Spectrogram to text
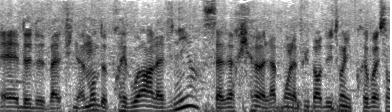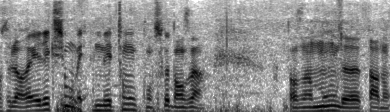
et de, bah, finalement de prévoir l'avenir. C'est-à-dire que là, bon, la plupart du temps, ils prévoient surtout leur réélection, mais admettons qu'on soit dans un dans un monde, euh, pardon,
